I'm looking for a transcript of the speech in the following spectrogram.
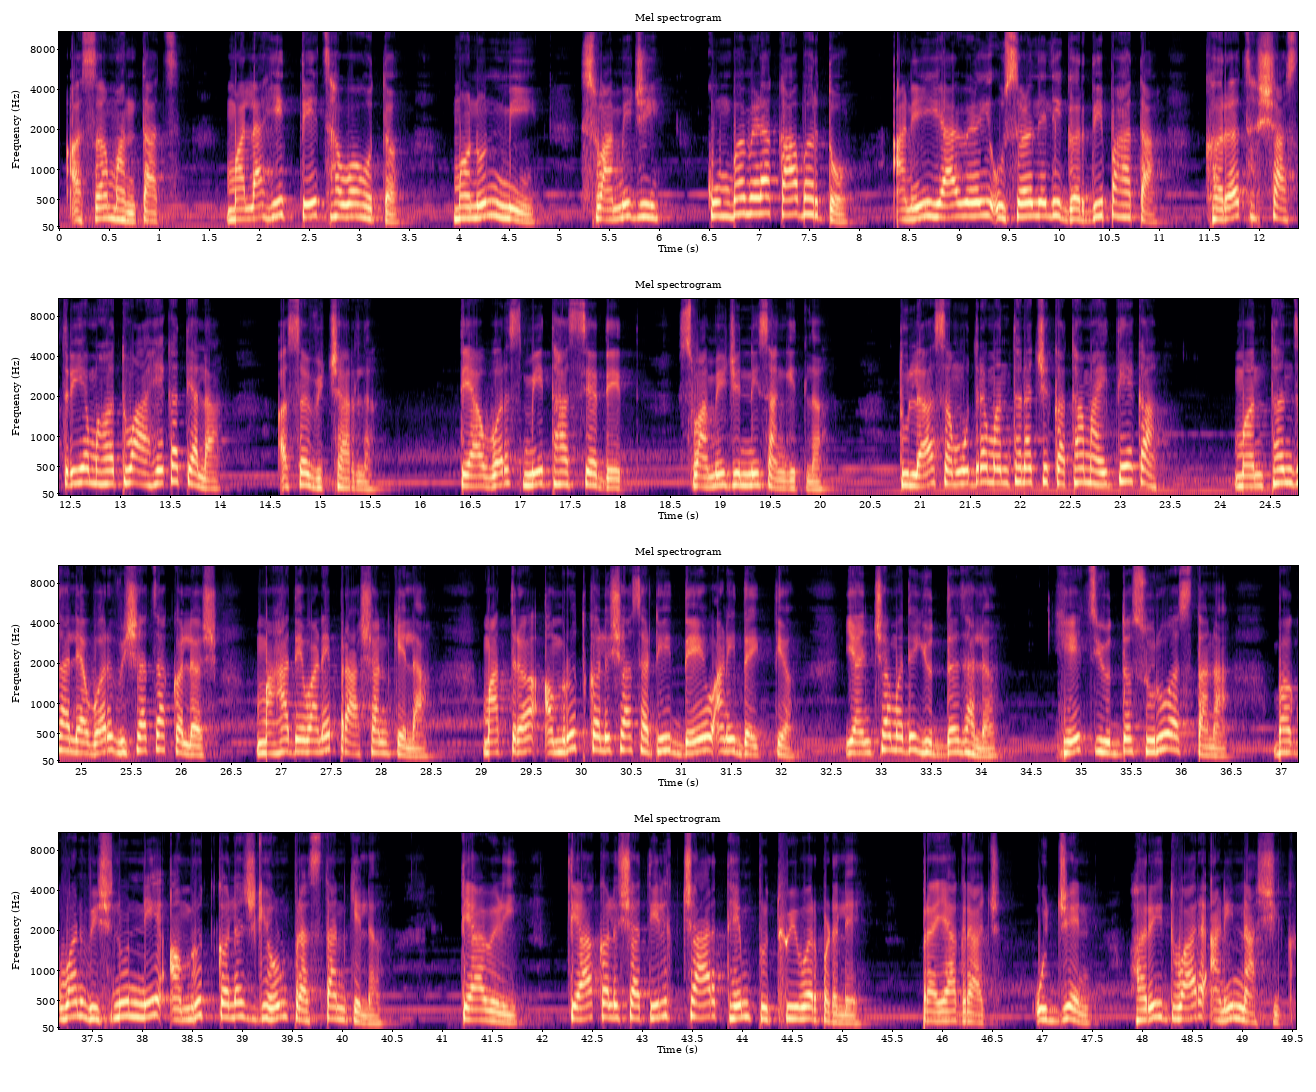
असं म्हणताच मलाही तेच हवं होतं. म्हणून मी स्वामीजी कुंभमेळा का भरतो? आणि यावेळी उसळलेली गर्दी पाहता खरंच शास्त्रीय महत्त्व आहे का त्याला? असं विचारलं. त्यावर स्मित हास्य देत स्वामीजींनी सांगितलं तुला समुद्र मंथनाची कथा माहिती आहे का? मंथन झाल्यावर विषाचा कलश महादेवाने प्राशन केला. मात्र अमृत कलशासाठी देव आणि दैत्य यांच्यामध्ये युद्ध झालं. हेच युद्ध सुरू असताना भगवान विष्णूंनी अमृत कलश घेऊन प्रस्थान केलं. त्यावेळी त्या कलशातील चार थेंब पृथ्वीवर पडले. प्रयागराज उज्जैन हरिद्वार आणि नाशिक.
